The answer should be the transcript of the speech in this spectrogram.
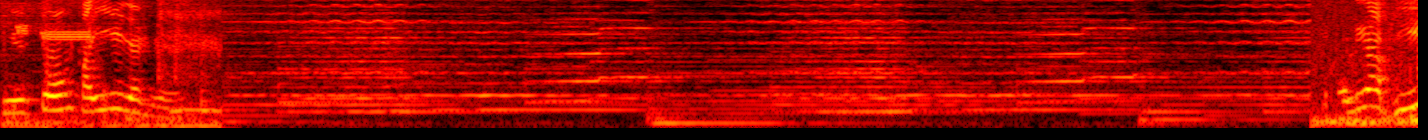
คือโจงตีจังเลย 我丽皮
